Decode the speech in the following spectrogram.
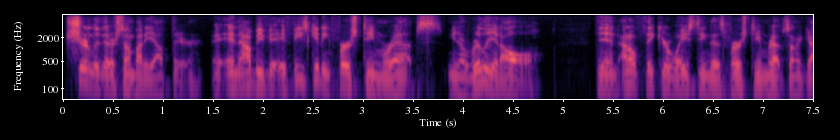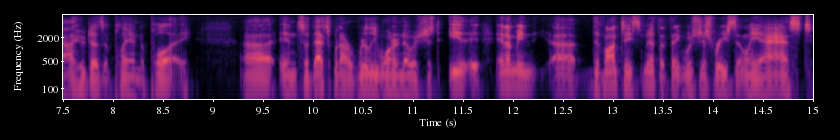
surely there's somebody out there. And I'll be if he's getting first team reps, you know, really at all, then I don't think you're wasting those first team reps on a guy who doesn't plan to play. Uh, and so that's what I really want to know is just it, and I mean uh, DeVonta Smith I think was just recently asked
